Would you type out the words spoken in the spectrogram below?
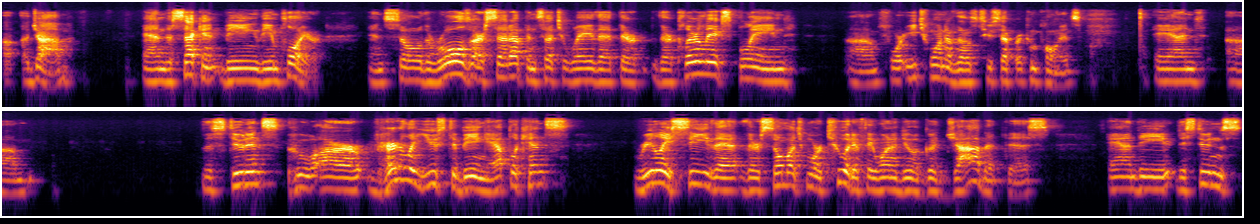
a, a job, and the second being the employer. And so the roles are set up in such a way that they're they're clearly explained um, for each one of those two separate components. And um, the students who are fairly used to being applicants really see that there's so much more to it if they want to do a good job at this. And the, the students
